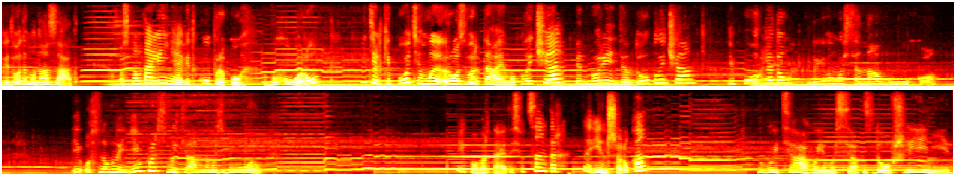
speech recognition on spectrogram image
відводимо назад. Основна лінія від куприку вгору. І тільки потім ми розвертаємо плече, підборіддя до плеча і поглядом дивимося на вухо. І основний імпульс ми тягнемось вгору. І повертаєтесь у центр. Та інша рука. Витягуємося вздовж лінії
